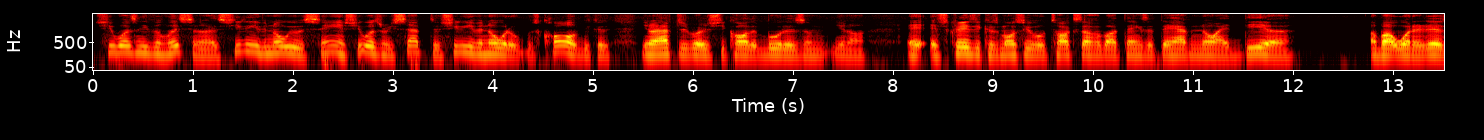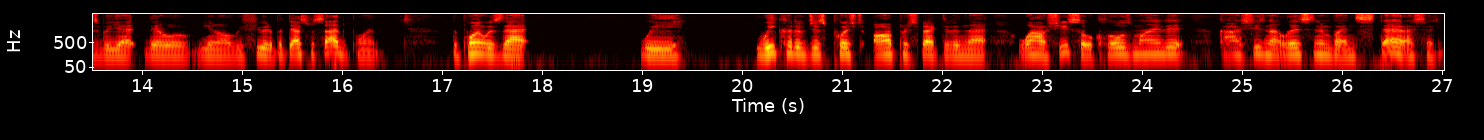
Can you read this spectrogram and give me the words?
she wasn't even listening to. She didn't even know what we were saying. She wasn't receptive. She didn't even know what it was called because, you know, afterwards she called it Buddhism. You know, it, it's crazy because most people talk stuff about things that they have no idea about what it is, but yet they will, you know, refute it. But that's beside the point. The point was that we we could have just pushed our perspective in that, wow, she's so close minded. Gosh, she's not listening. But instead, I said,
